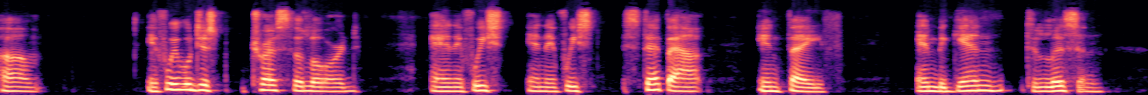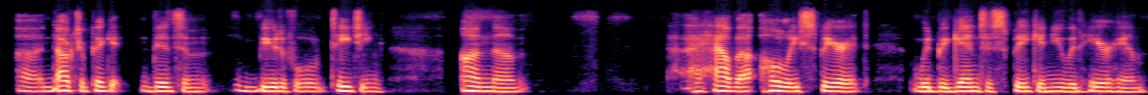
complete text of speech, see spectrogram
um, if we will just trust the Lord, and if we and if we step out in faith and begin to listen. Uh, Dr. Pickett did some beautiful teaching on um, how the Holy Spirit would begin to speak and you would hear him,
